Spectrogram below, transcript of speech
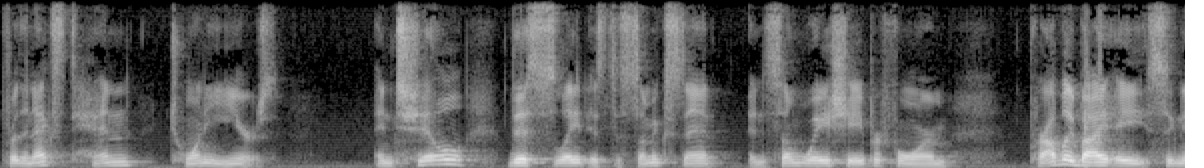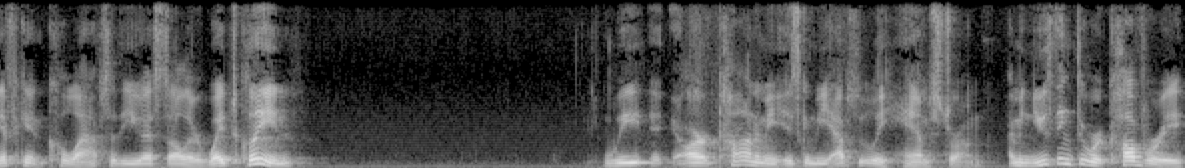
for the next 10, 20 years, until this slate is to some extent, in some way, shape, or form, probably by a significant collapse of the US dollar, wiped clean we our economy is going to be absolutely hamstrung. I mean, you think the recovery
